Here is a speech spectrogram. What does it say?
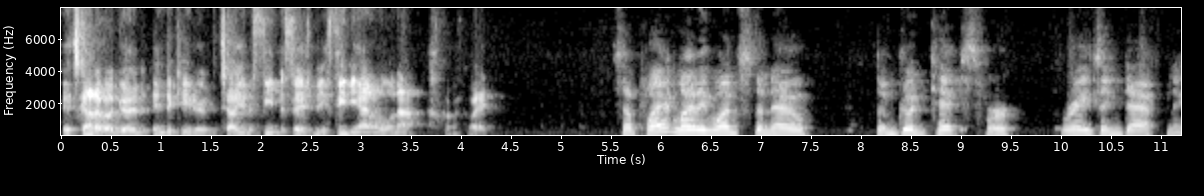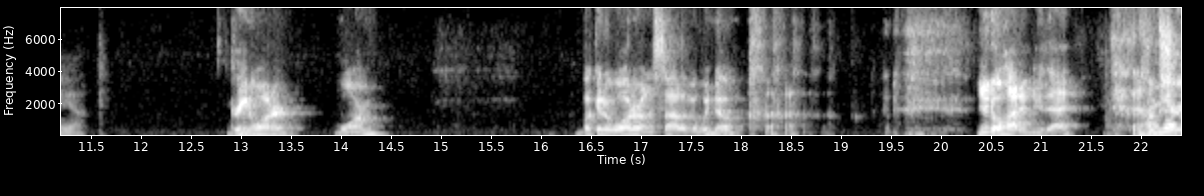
it's kind of a good indicator to tell you to feed the fish, do you feed the animal or not? right. So, Plant Lady wants to know some good tips for raising Daphnia. Green water, warm, bucket of water on the side of a window. you know how to do that. I'm sure.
